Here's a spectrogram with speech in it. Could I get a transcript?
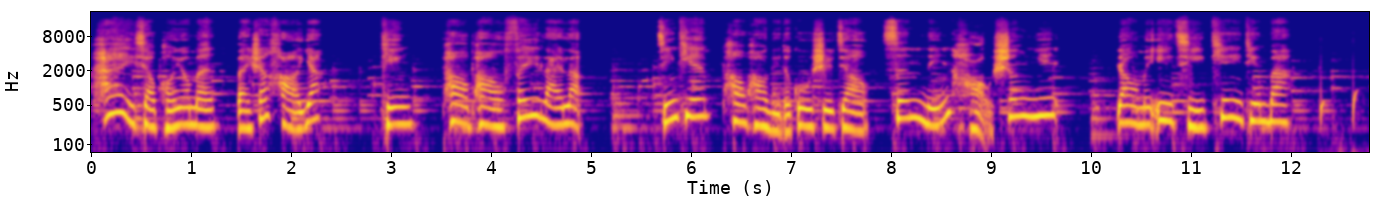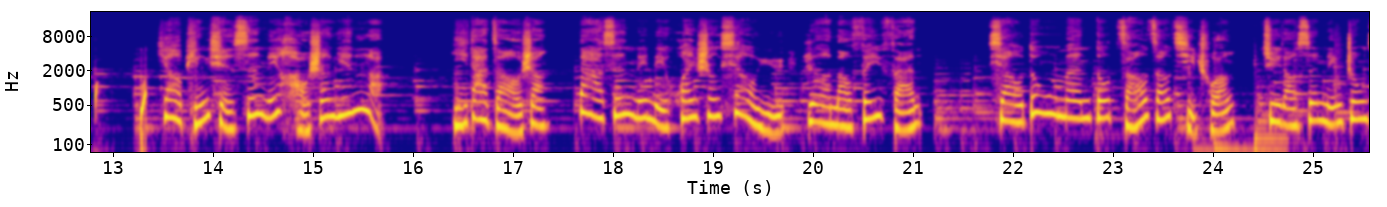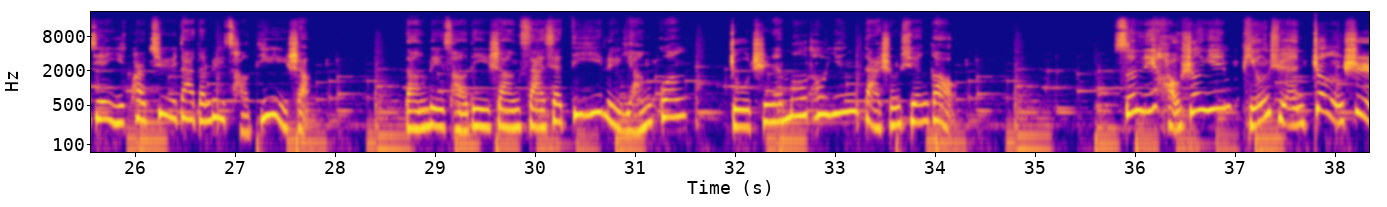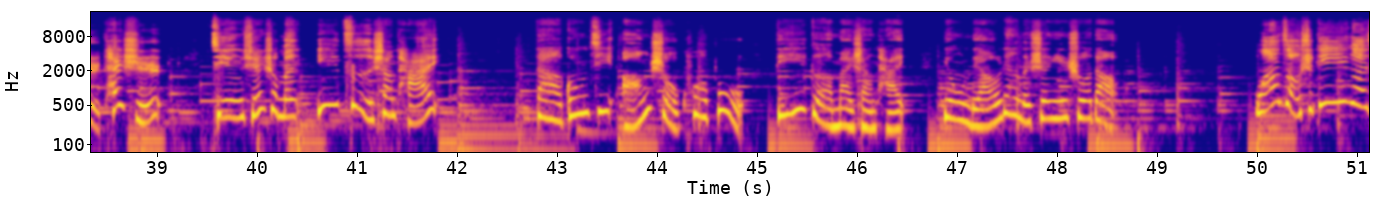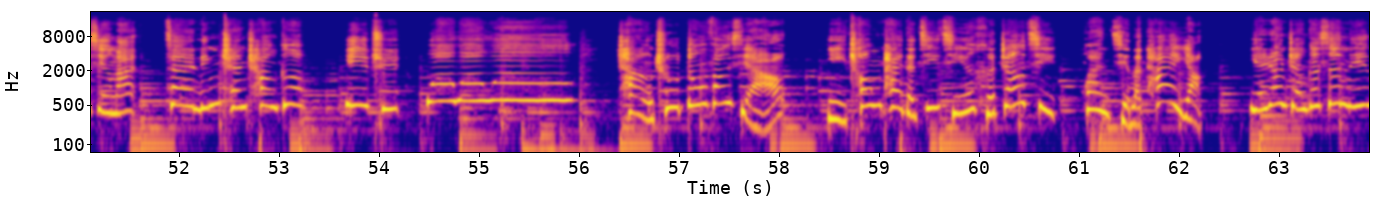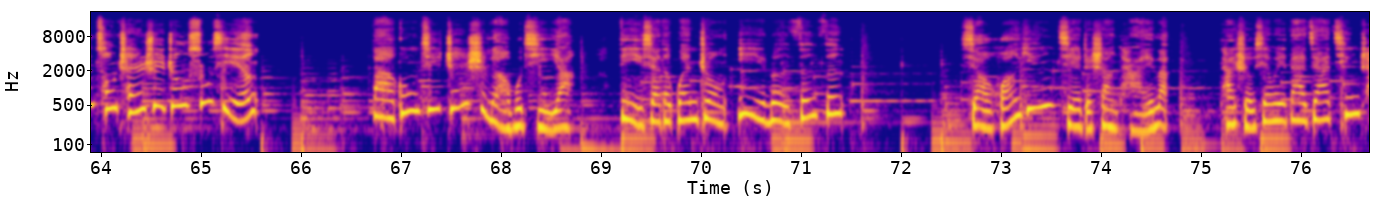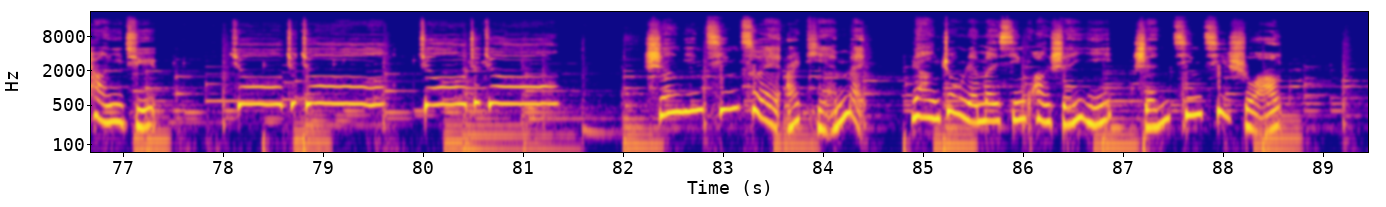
嗨，小朋友们，晚上好呀！听，泡泡飞来了。今天泡泡里的故事叫《森林好声音》，让我们一起听一听吧。要评选森林好声音了，一大早上，大森林里欢声笑语，热闹非凡。小动物们都早早起床，聚到森林中间一块巨大的绿草地上。当绿草地上洒下第一缕阳光，主持人猫头鹰大声宣告。森林好声音评选正式开始，请选手们依次上台。大公鸡昂首阔步，第一个迈上台，用嘹亮的声音说道：“我总是第一个醒来，在凌晨唱歌，一曲哇哇哇，唱出东方晓，以充沛的激情和朝气唤起了太阳。”也让整个森林从沉睡中苏醒。大公鸡真是了不起呀！地下的观众议论纷纷。小黄莺接着上台了，它首先为大家清唱一曲：啾啾啾，啾啾啾，声音清脆而甜美，让众人们心旷神怡，神清气爽。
